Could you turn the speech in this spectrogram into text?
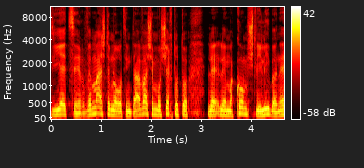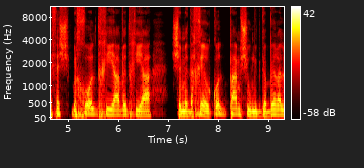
ויצר ומה שאתם לא רוצים, תאווה שמושכת אותו למקום שלילי בנפש, בכל דחייה ודחייה שמדחר, כל פעם שהוא מתגבר על,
